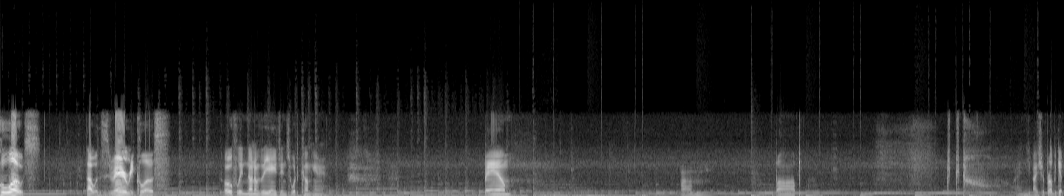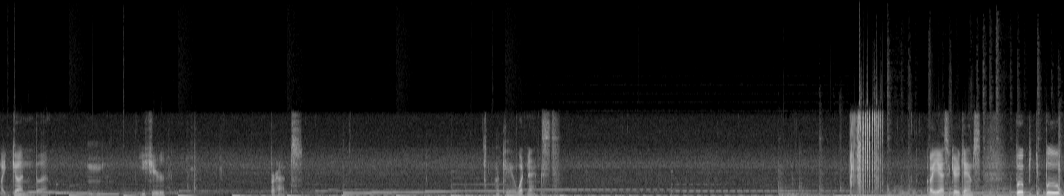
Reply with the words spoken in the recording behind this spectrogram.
Close. That was very close. Hopefully none of the agents would come here. Bam. Um. Bop. I, should probably get my gun, but... Mm, you sure? Perhaps. Okay, what next? Oh yeah, security cams. Boop de boop.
